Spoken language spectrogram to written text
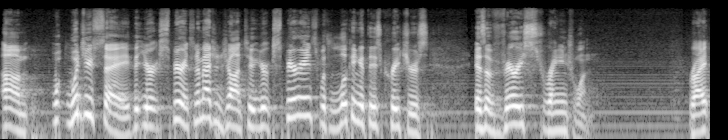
Um, would you say that your experience, and imagine John too, your experience with looking at these creatures is a very strange one, right?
